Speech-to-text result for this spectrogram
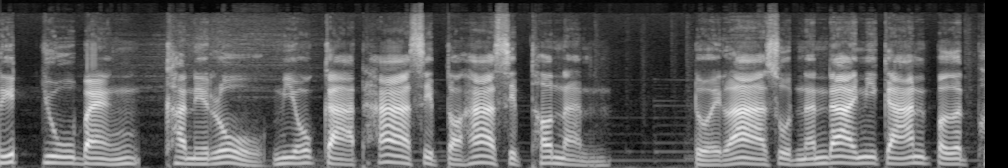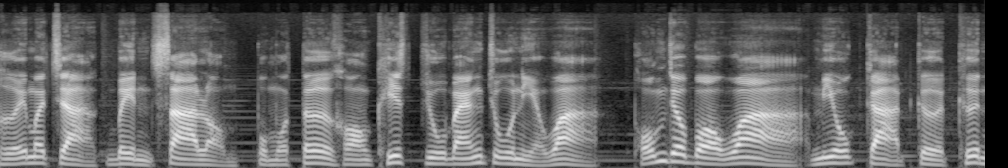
คริสยูแบงคาเนโลมีโอกาส 50 ต่อ 50 เท่านั้น โดยล่าสุดนั้นได้มีการเปิดเผยมาจากเบนซาลอมโปรโมเตอร์ของคริสยูแบงจูเนียว่า ผมจะบอกว่ามีโอกาสเกิดขึ้น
